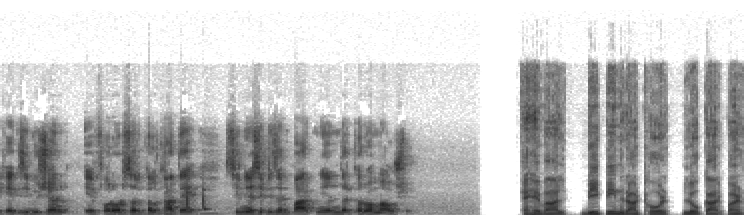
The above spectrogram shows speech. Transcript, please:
એક એક્ઝિબિશન એ ફોરવર્ડ સર્કલ ખાતે સિનિયર સિટીઝન પાર્કની અંદર કરવામાં આવશે. અહેવાલ બિપિન રાઠોડ, લોકાર્પણ.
